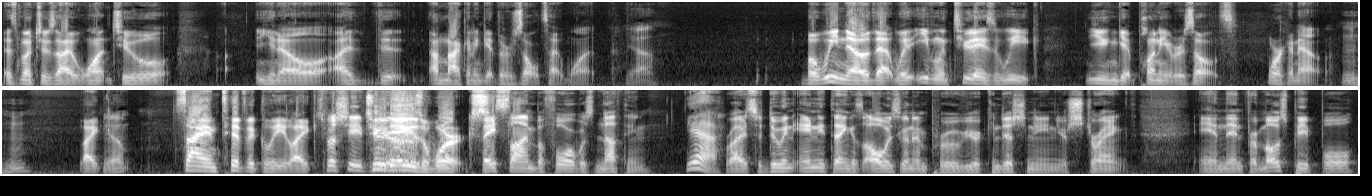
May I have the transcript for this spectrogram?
as much as I want to. You know, I th- I'm not going to get the results I want. Yeah. But we know that with even with two days a week, you can get plenty of results working out. Mhm. Like Yep. scientifically, like Especially two days works. Baseline before was nothing. yeah. right? So doing anything is always going to improve your conditioning and your strength. And then for most people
